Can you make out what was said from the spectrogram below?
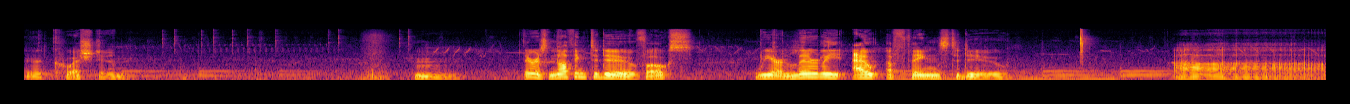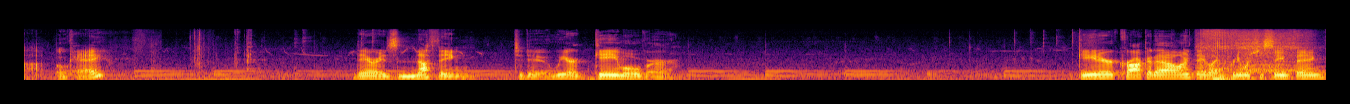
Good question. Hmm. There is nothing to do, folks. We are literally out of things to do. Uh, okay. There is nothing to do. We are game over. Gator, crocodile, aren't they like pretty much the same thing?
